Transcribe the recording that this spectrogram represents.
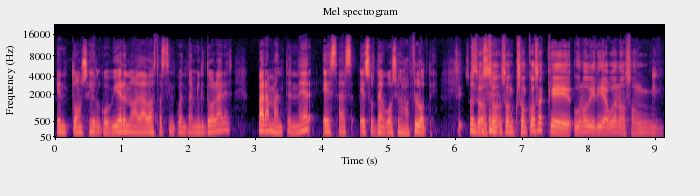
Entonces el gobierno ha dado hasta 50 mil dólares para mantener esas, esos negocios a flote son, son, son, cosas que uno diría, bueno, son,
